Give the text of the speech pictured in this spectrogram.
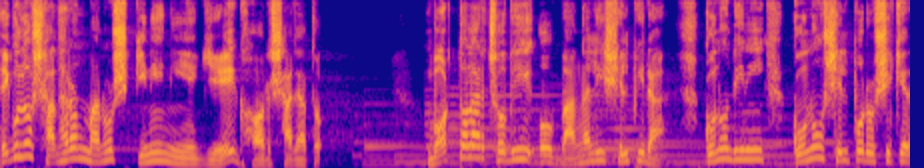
এগুলো সাধারণ মানুষ কিনে নিয়ে গিয়ে ঘর সাজাতো। বটতলার ছবি ও বাঙালি শিল্পীরা কোনোদিনই কোনো শিল্পরসিকের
